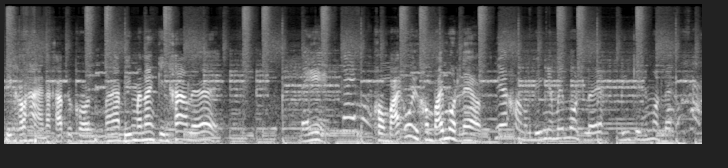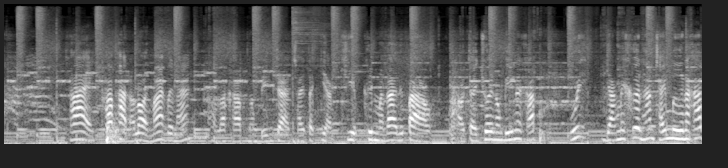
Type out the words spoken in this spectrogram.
บิงเขาหายนะครับ ทุกคน มาบิงมานั่งกินข้าวเลย นี่ ของบร์ทอุ้ย ของบร์ทหมดแล้ว เนี่ยของบิงยังไม่หมดเลย บิงกินให้หมดเลย ใช่ข้าวผัดอร่อยมากเลยนะ เอาละครับ น้องบิงจะใช้ตะเกียบคีบขึ้นมาได้หรือเปล่า เอาใจช่วยน้องบิงนะครับ อุ้ยยังไม่ขึ้นห้ามใช้มือนะครับ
